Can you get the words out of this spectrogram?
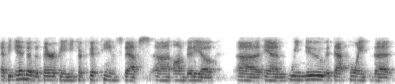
At the end of the therapy, he took 15 steps uh, on video, uh, and we knew at that point that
